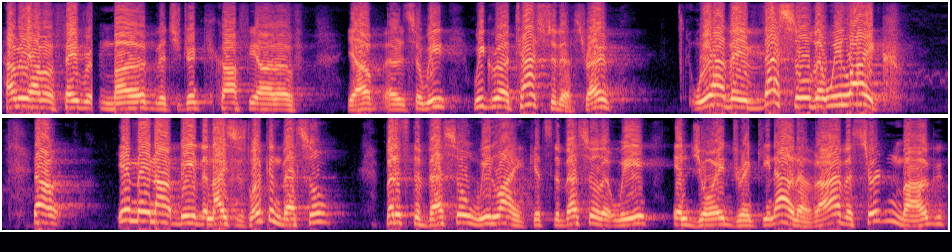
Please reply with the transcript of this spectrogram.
How many have a favorite mug that you drink your coffee out of? Yeah, so we, we grow attached to this, right? We have a vessel that we like. Now, it may not be the nicest looking vessel, but it's the vessel we like. It's the vessel that we enjoy drinking out of. Now, I have a certain mug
